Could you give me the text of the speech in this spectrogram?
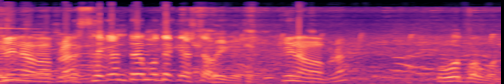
কি নাম আপনার? সেকেন্ডের মধ্যে কেসটা হয়ে গেছে। কি নাম আপনার? প্রবোধ বর্মন।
